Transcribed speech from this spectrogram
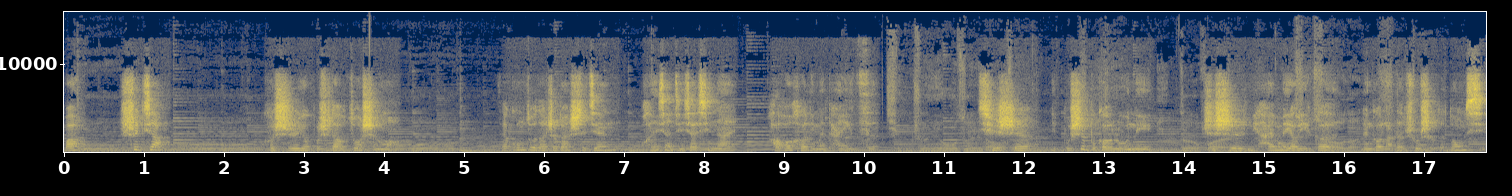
吧、睡觉，可是又不知道做什么。在工作的这段时间，我很想静下心来，好好和你们谈一次。其实你不是不够努力，只是你还没有一个能够拿得出手的东西。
